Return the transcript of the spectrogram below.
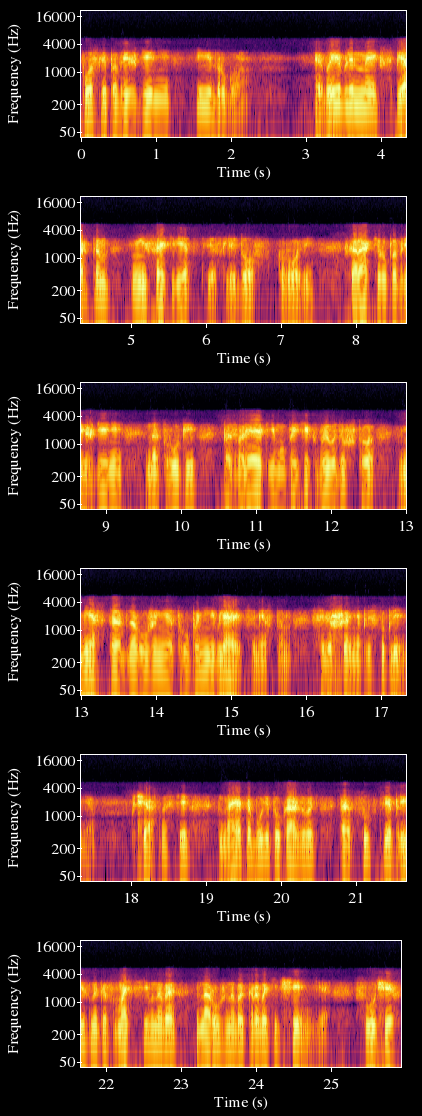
после повреждений и другом. Выявленное экспертом несоответствие следов крови характеру повреждений на трупе позволяет ему прийти к выводу, что место обнаружения трупа не является местом совершения преступления. В частности, на это будет указывать отсутствие признаков массивного наружного кровотечения в случаях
